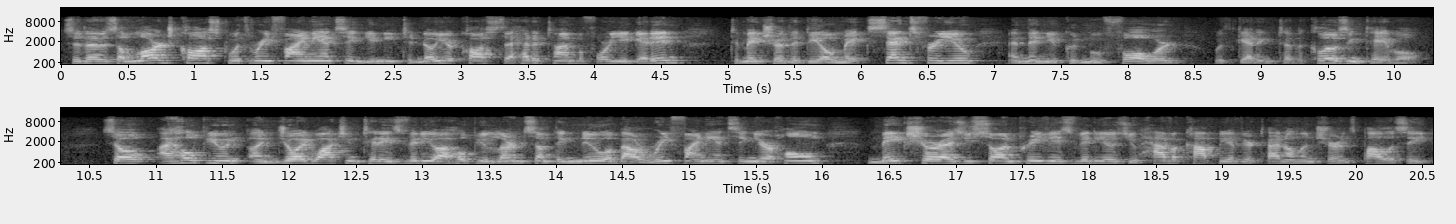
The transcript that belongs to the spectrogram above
So there's a large cost with refinancing. You need to know your costs ahead of time before you get in to make sure the deal makes sense for you, and then you could move forward with getting to the closing table. So I hope you enjoyed watching today's video. I hope you learned something new about refinancing your home. Make sure, as you saw in previous videos, you have a copy of your title insurance policy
